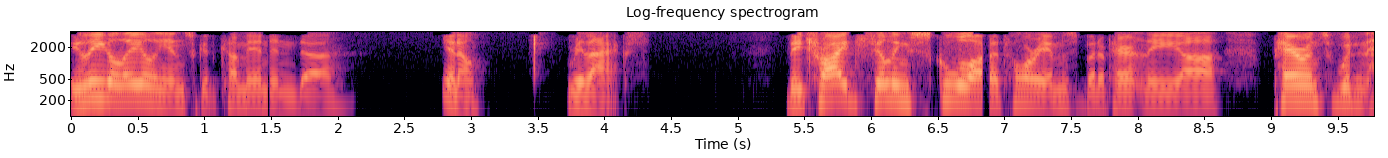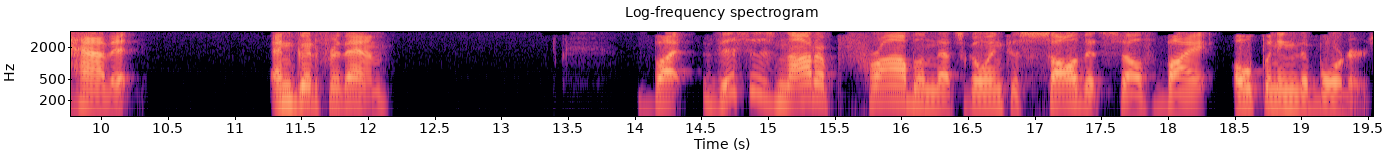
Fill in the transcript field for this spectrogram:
illegal aliens could come in and, uh, you know, relax. They tried filling school auditoriums, but apparently uh, parents wouldn't have it, and good for them. But this is not a problem that's going to solve itself by opening the borders.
